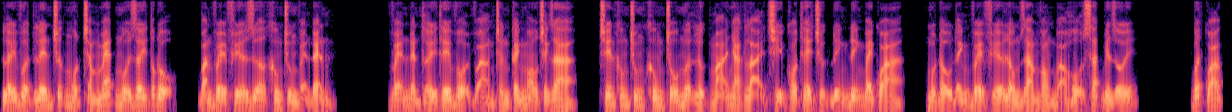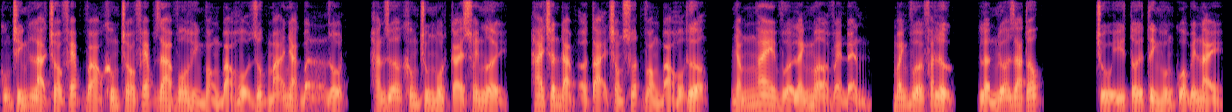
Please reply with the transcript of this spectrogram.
lấy vượt lên trước một trăm mét mỗi giây tốc độ, bắn về phía giữa không trung vẹn đèn. Vẹn đèn thấy thế vội vàng chấn cánh mau tránh ra, trên không trung không chỗ mượn lực mã nhạc lại chỉ có thể trực đỉnh đỉnh bay qua, một đầu đánh về phía lồng giam vòng bảo hộ sát biên giới. Bất quá cũng chính là cho phép vào không cho phép ra vô hình vòng bảo hộ giúp mã nhạc bận rộn, hắn giữa không trung một cái xoay người, hai chân đạp ở tại trong suốt vòng bảo hộ thượng, nhắm ngay vừa lánh mở vẹn đèn, mạnh vừa phát lực, lần nữa ra tốc. Chú ý tới tình huống của bên này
